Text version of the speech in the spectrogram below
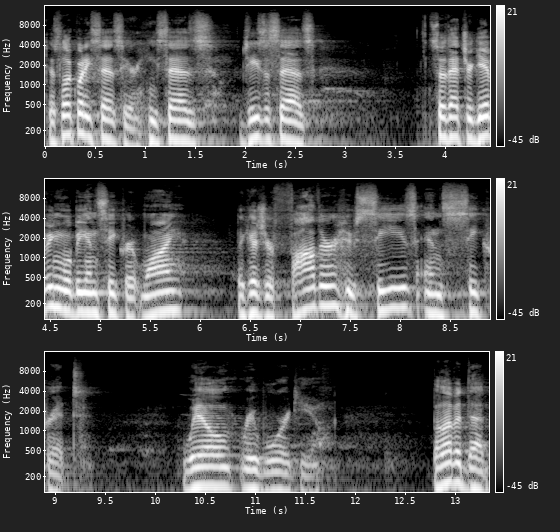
Because look what he says here. He says, Jesus says, so that your giving will be in secret. Why? Because your Father who sees in secret will reward you. Beloved, that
